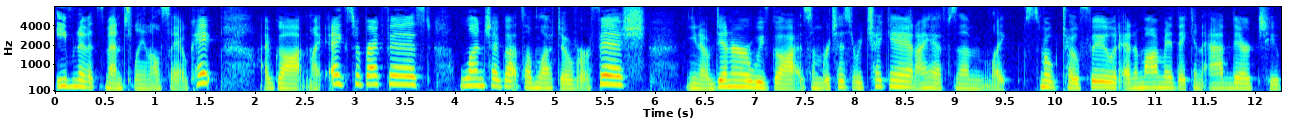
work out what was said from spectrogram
even if it's mentally, and I'll say, okay, I've got my eggs for breakfast, lunch, I've got some leftover fish, you know, dinner, we've got some rotisserie chicken, I have some like smoked tofu and edamame they can add there to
